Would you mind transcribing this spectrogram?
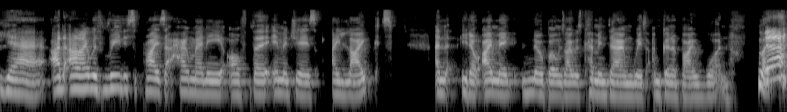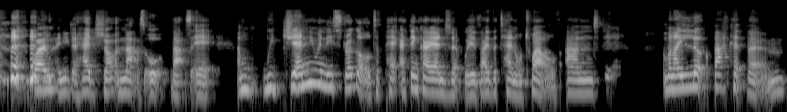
Yeah and, and i was really surprised at how many of the images i liked and you know i make no bones i was coming down with i'm going to buy one. Like one i need a headshot and that's all that's it. And we genuinely struggled to pick i think i ended up with either 10 or 12 and yeah. when i look back at them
